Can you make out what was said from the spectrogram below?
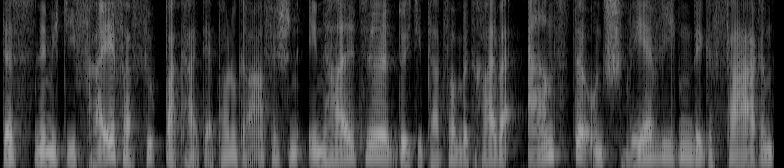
Das ist nämlich die freie Verfügbarkeit der pornografischen Inhalte durch die Plattformbetreiber ernste und schwerwiegende Gefahren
